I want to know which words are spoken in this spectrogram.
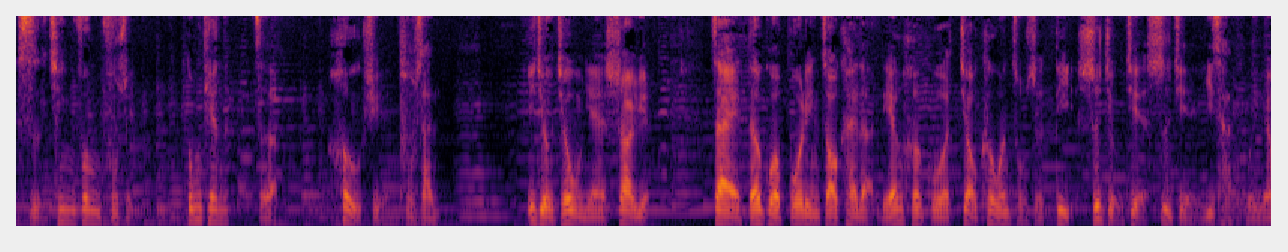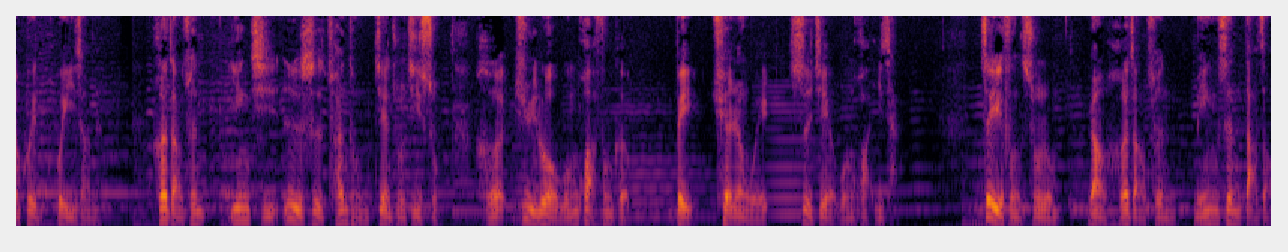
是清风拂水。冬天呢，则厚雪铺山，一九九五年十二月，在德国柏林召开的联合国教科文组织第十九届世界遗产委员会的会议上呢，河掌村因其日式传统建筑技术和聚落文化风格，被确认为世界文化遗产。这一份殊荣让河掌村名声大噪，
